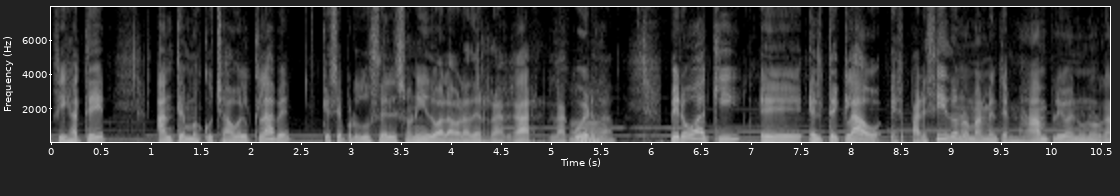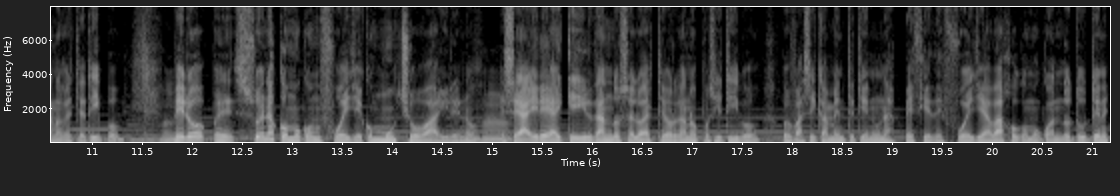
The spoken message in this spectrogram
Fíjate, antes hemos escuchado el clave, que se produce el sonido a la hora de rasgar la cuerda. Pero aquí eh, el teclado es parecido, normalmente es más amplio en un órgano de este tipo, hmm. pero eh, suena como con fuelle, con mucho aire, ¿no? Ese aire hay que ir dándoselo a este órgano positivo, pues básicamente tiene una especie de fuelle abajo, como cuando tú tienes,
